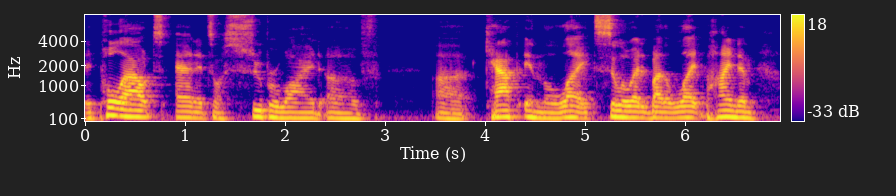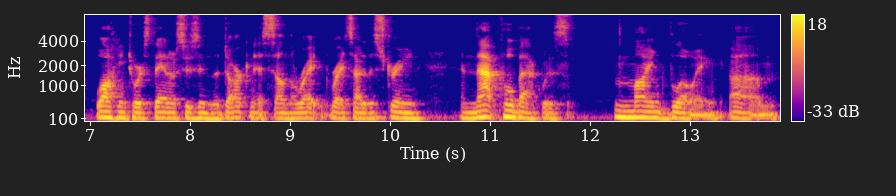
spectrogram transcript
they pull out and it's a super wide of uh, Cap in the light, silhouetted by the light behind him, walking towards Thanos, who's in the darkness on the right right side of the screen, and that pullback was mind blowing. Um,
